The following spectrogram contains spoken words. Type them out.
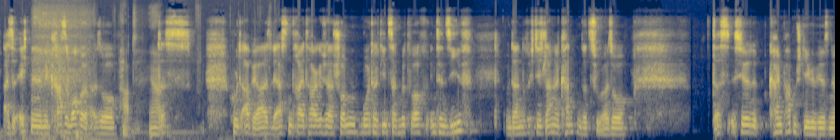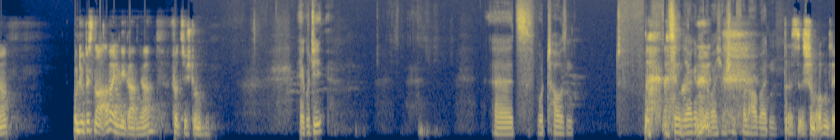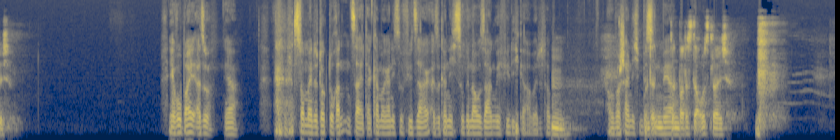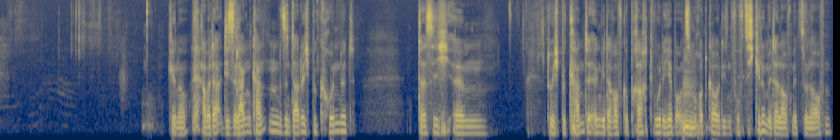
Also echt eine, eine krasse Woche. Also hart, ja. Das Hut ab, ja. Also die ersten drei Tage ja schon Montag, Dienstag, Mittwoch intensiv und dann richtig lange Kanten dazu. Also das ist hier kein Pappenstiel gewesen, ja. Und du bist nach arbeiten gegangen, ja? 40 Stunden. Ja gut, die äh, 2015, ja genau, da war ich auch schon voll arbeiten. Das ist schon ordentlich. Ja, wobei, also, ja, das war meine Doktorandenzeit, da kann man gar nicht so viel sagen, also kann ich so genau sagen, wie viel ich gearbeitet habe. Mhm. Aber wahrscheinlich ein bisschen dann, mehr. Dann war das der Ausgleich. Genau. Aber da, diese langen Kanten sind dadurch begründet, dass ich ähm, durch Bekannte irgendwie darauf gebracht wurde, hier bei uns mhm. im Rottgau diesen 50-Kilometer-Lauf mitzulaufen.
